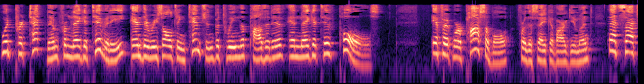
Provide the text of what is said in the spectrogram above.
would protect them from negativity and the resulting tension between the positive and negative poles. If it were possible, for the sake of argument, that such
